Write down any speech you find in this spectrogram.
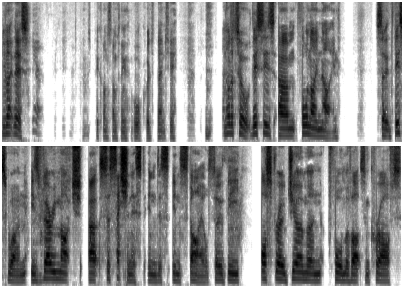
You like this? Yeah. Let's pick on something awkward, don't you? Not at all. This is um, 499. So this one is very much uh, secessionist in this in style. So the Austro-German form of arts and crafts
